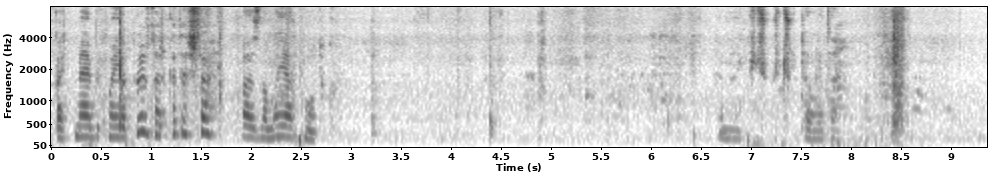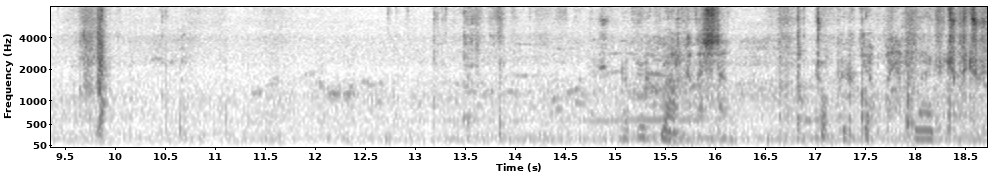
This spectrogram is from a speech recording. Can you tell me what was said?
Katmer bükme yapıyoruz arkadaşlar. Bazlama yapmadık. Hemen küçük küçük tavada. Şöyle büyük mü arkadaşlar? Çok büyük yapmayın. Hemen küçük küçük.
